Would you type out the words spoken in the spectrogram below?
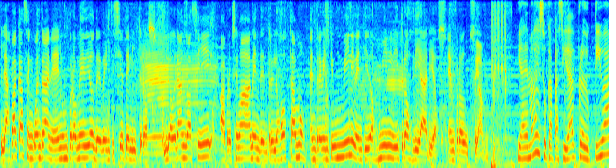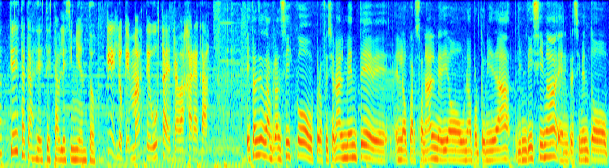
Las vacas se encuentran en un promedio de 27 litros, logrando así aproximadamente entre los dos tambos entre 21.000 y 22.000 litros diarios en producción. Y además de su capacidad productiva, ¿qué destacas de este establecimiento? ¿Qué es lo que más te gusta de trabajar acá? Estancia San Francisco profesionalmente, en lo personal, me dio una oportunidad lindísima en crecimiento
